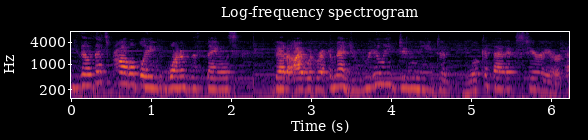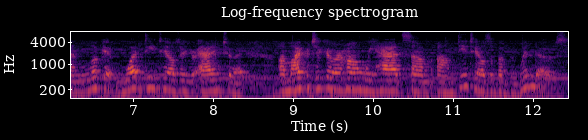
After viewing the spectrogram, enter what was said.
You know, that's probably one of the things that I would recommend. You really do need to look at that exterior and look at what details are you adding to it. On my particular home, we had some um, details above the windows.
